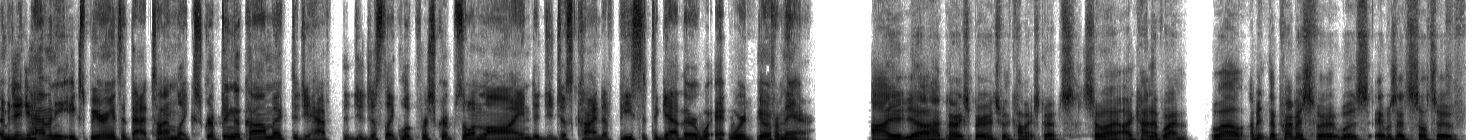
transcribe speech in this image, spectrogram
I mean, did you have any experience at that time, like scripting a comic? Did you have? Did you just like look for scripts online? Did you just kind of piece it together? Where, where'd you go from there? I yeah, I had no experience with comic scripts, so I, I kind of went. Well, I mean, the premise for it was it was a sort of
